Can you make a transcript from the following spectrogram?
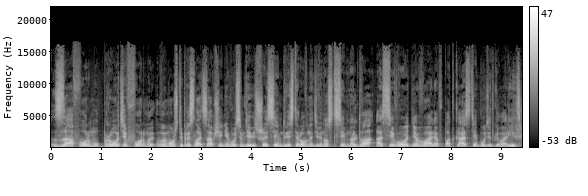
За форму, против формы вы можете прислать сообщение 8967 200 ровно 9702. А сегодня Валя в подкасте будет говорить...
